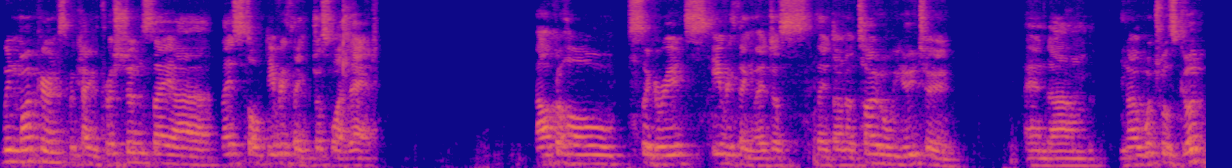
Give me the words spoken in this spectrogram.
when my parents became Christians, they, uh, they stopped everything just like that alcohol, cigarettes, everything. They just, they done a total U turn. And, um, you know, which was good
